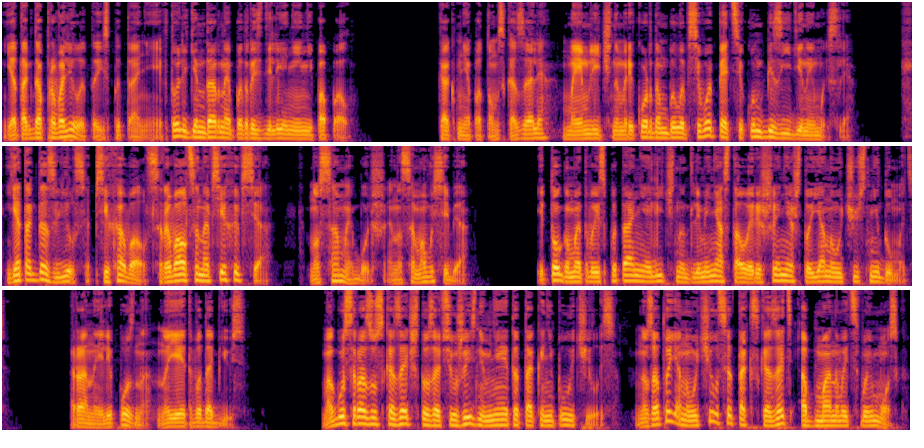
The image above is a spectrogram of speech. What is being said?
Я тогда провалил это испытание, и в то легендарное подразделение не попал. Как мне потом сказали, моим личным рекордом было всего 5 секунд без единой мысли. Я тогда злился, психовал, срывался на всех и вся, но самое большее — на самого себя. Итогом этого испытания лично для меня стало решение, что я научусь не думать. Рано или поздно, но я этого добьюсь. Могу сразу сказать, что за всю жизнь у меня это так и не получилось, но зато я научился, так сказать, обманывать свой мозг.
